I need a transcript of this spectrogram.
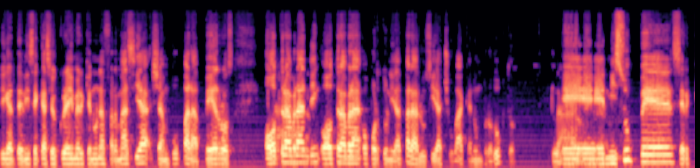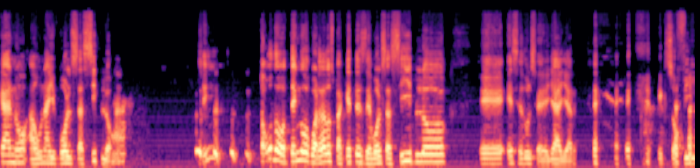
fíjate, dice Casio Kramer que en una farmacia shampoo para perros. Otra branding, otra bra- oportunidad para lucir a Chewbacca en un producto. Claro. Eh, en mi súper cercano aún hay bolsas Ziploc. Ah. Sí, todo. Tengo guardados paquetes de bolsas Ziploc, eh, ese dulce de Yayar, Exofil.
